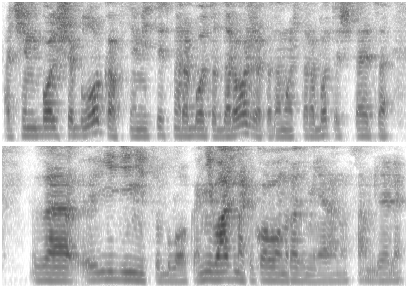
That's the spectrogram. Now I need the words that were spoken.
А чем больше блоков, тем, естественно, работа дороже, потому что работа считается за единицу блока. Неважно, какого он размера на самом деле.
